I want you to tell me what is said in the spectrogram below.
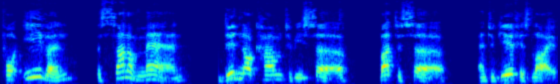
for even the son of man did not come to be served, but to serve and to give his life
